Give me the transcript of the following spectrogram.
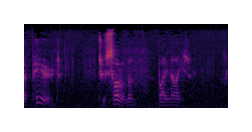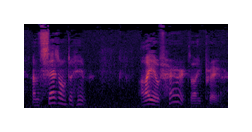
appeared to Solomon by night and said unto him, I have heard thy prayer,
